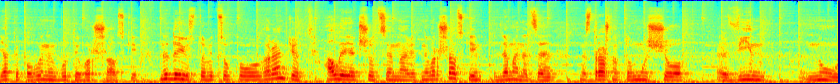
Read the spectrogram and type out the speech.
як і повинен бути варшавський. Не даю 100% гарантію, але якщо це навіть не варшавський, для мене це не страшно, тому що він ну,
